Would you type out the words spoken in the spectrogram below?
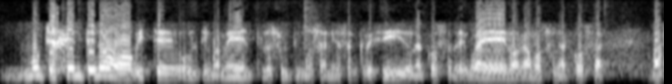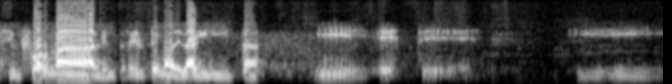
mucha gente no, viste, últimamente, los últimos años han crecido una cosa de, bueno, hagamos una cosa más informal entre el tema de la guita y este y,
